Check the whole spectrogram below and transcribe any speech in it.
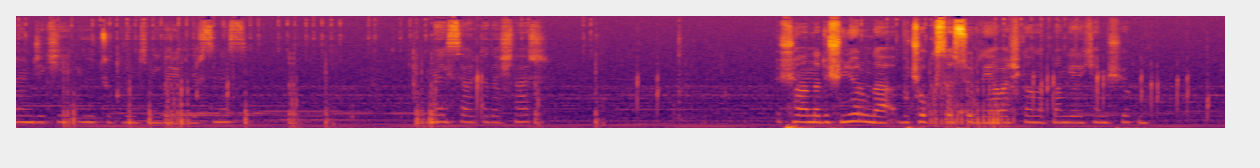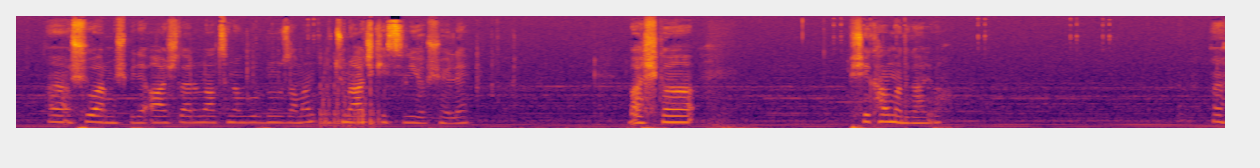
önceki YouTube linkini görebilirsiniz. Neyse arkadaşlar. Şu anda düşünüyorum da bu çok kısa sürdü ya. Başka anlatmam gereken bir şey yok mu? Ha şu varmış bir de ağaçların altına vurduğun zaman bütün ağaç kesiliyor şöyle. Başka bir şey kalmadı galiba. Heh,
